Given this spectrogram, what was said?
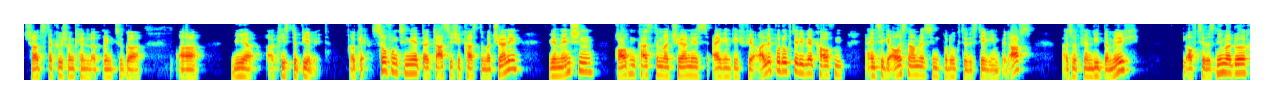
schaut, der Kühlschrankhändler bringt sogar äh, mir eine Kiste Bier mit. Okay, so funktioniert der klassische Customer Journey. Wir Menschen brauchen Customer Journeys eigentlich für alle Produkte, die wir kaufen. Einzige Ausnahme sind Produkte des täglichen Bedarfs. Also für einen Liter Milch läuft sie das nicht mehr durch.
